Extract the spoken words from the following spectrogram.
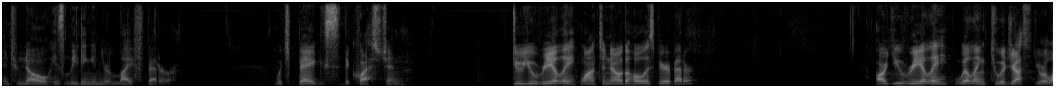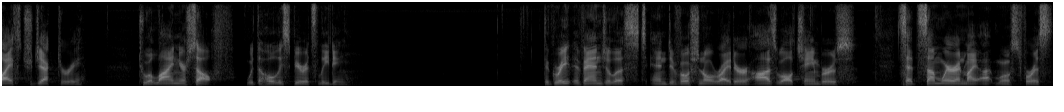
and to know His leading in your life better. Which begs the question Do you really want to know the Holy Spirit better? Are you really willing to adjust your life's trajectory to align yourself with the Holy Spirit's leading? The great evangelist and devotional writer Oswald Chambers said somewhere in my utmost for his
